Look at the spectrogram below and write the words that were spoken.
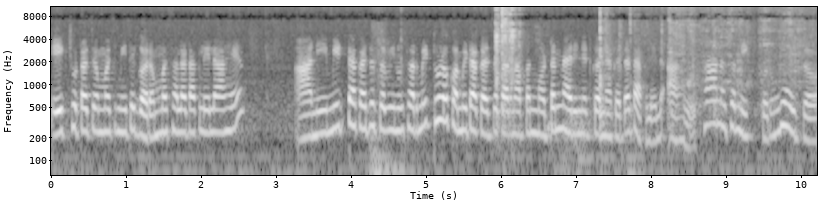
एक छोटा चम्मच मी इथे गरम मसाला टाकलेला आहे. आणि मीठ टाकायचं चवीनुसार मीठ थोडं कमी टाकायचं कारण आपण मटन मॅरिनेट करण्याकरिता टाकलेलं आहे. छान असं मिक्स करून घ्यायचं.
